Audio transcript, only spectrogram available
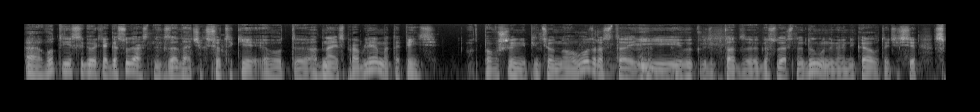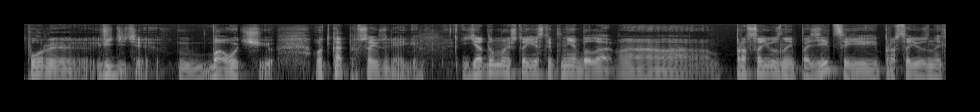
А вот если говорить о государственных задачах, все-таки вот одна из проблем это пенсии повышение пенсионного возраста, и вы, как депутат Государственной Думы, наверняка вот эти все споры видите воочию. Вот как профсоюзы реагируют? Я думаю, что если бы не было э, профсоюзной позиции и профсоюзных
